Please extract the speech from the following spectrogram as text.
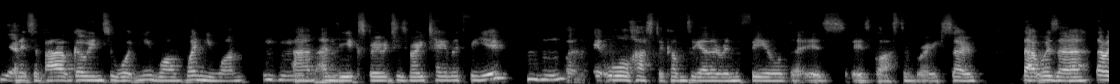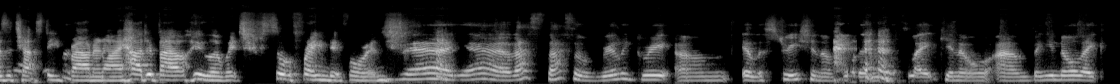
yeah. and it's about going to what you want when you want mm-hmm. um, and the experience is very tailored for you mm-hmm. but it all has to come together in the field that is is glastonbury so that was a that was a chat Steve Brown and I had about Huler, which sort of framed it for him. Yeah, yeah, that's that's a really great um, illustration of what it looks like, you know. Um, but you know, like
